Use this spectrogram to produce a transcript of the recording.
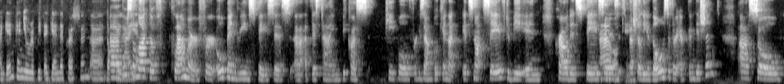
again? Can you repeat again the question, uh, Dr. Uh, there's a lot of clamor for open green spaces uh, at this time because people, for example, cannot. It's not safe to be in crowded spaces, ah, okay. especially those that are air conditioned. Uh, so.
